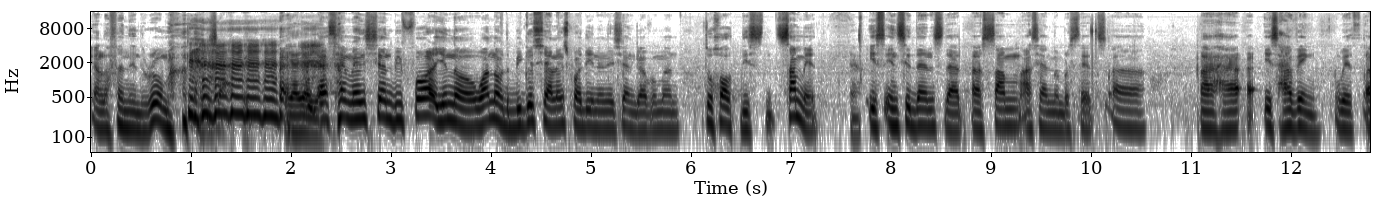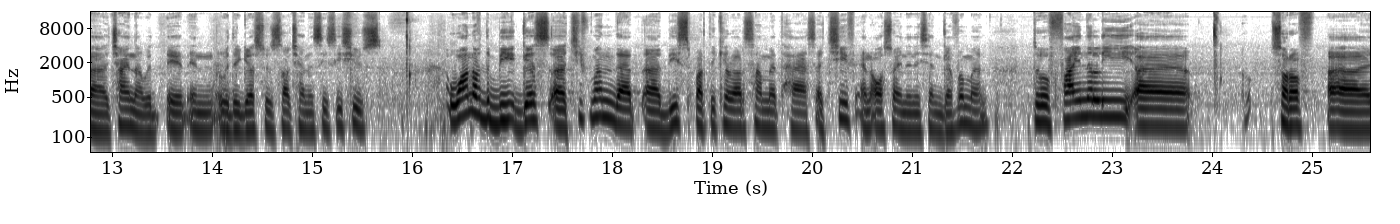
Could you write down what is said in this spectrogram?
elephant in the room. Yeah, yeah, yeah. As I mentioned before, you know, one of the biggest challenges for the Indonesian government to hold this summit Yeah. is incidents that uh, some ASEAN member states uh, uh, ha- is having with uh, China with, in, in, with regards to South China Sea issues. One of the biggest achievement that uh, this particular summit has achieved, and also Indonesian government, to finally uh, sort of uh,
